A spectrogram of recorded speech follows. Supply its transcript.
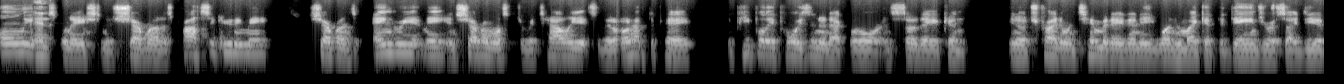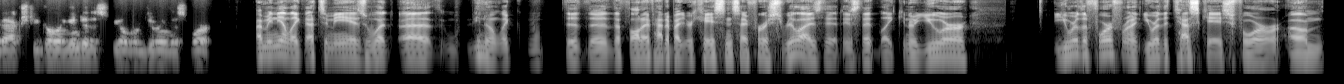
only and, explanation is Chevron is prosecuting me Chevron's angry at me, and Chevron wants to retaliate so they don't have to pay the people they poisoned in Ecuador, and so they can, you know, try to intimidate anyone who might get the dangerous idea of actually going into this field and doing this work. I mean, yeah, like that to me is what uh, you know, like the the the thought I've had about your case since I first realized it is that like you know you are you were the forefront, you were the test case for um,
